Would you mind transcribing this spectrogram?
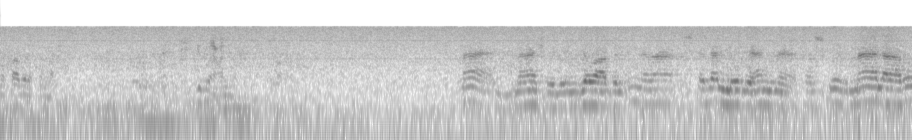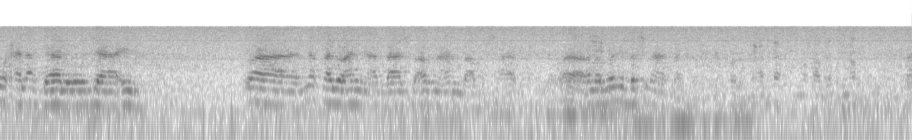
مقابلة النص يجيبون عنه ما ما شو جواب إنما استدلوا بأن تصوير ما لا روح له قالوا جائز. ونقلوا عن عباس واظن عن بعض الصحابة. واغلبهم بس ما عباس عباس مقابلة النص. ما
